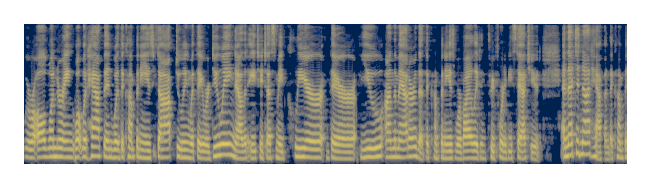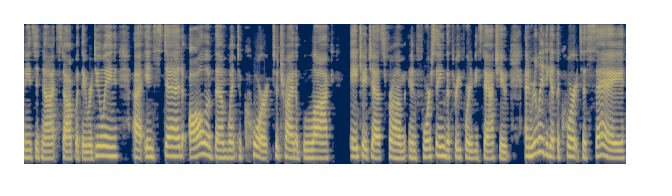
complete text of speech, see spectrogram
we were all wondering what would happen. Would the companies stop doing what they were doing now that HHS made clear their view on the matter that the companies were violating 340B statute? And that did not happen. The companies did not stop what they were doing. Uh, instead, all of them went to court to try to block HHS from enforcing the 340B statute and really to get the court to say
